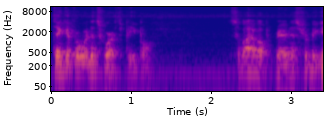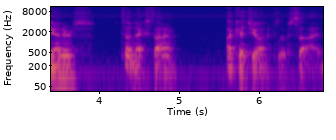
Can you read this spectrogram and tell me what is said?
Take it for what it's worth, people. Survival preparedness for beginners. Till next time, I'll catch you on the flip side.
